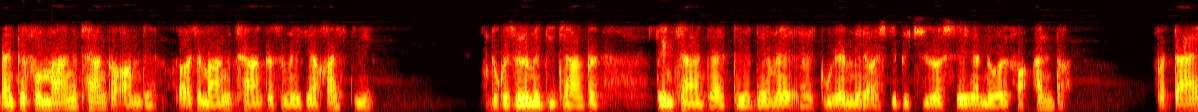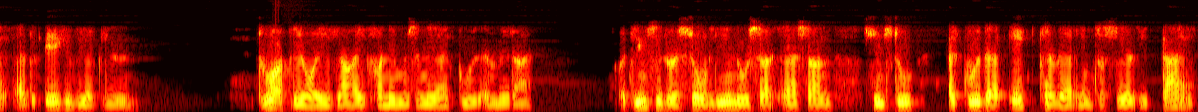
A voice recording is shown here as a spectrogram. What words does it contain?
Man kan få mange tanker om det, også mange tanker, som ikke er rigtige. Du kan sidde med de tanker, den tanke, at det der med, at Gud er med os, det betyder sikkert noget for andre. For dig er det ikke virkeligheden. Du oplever ikke og ikke fornemmelsen af, at Gud er med dig. Og din situation lige nu så er sådan, synes du, at Gud der ikke kan være interesseret i dig.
